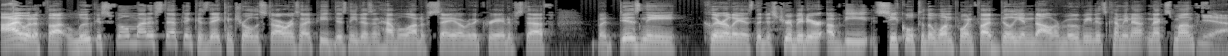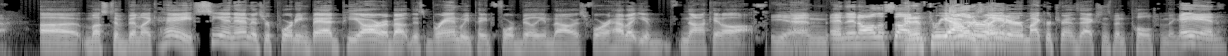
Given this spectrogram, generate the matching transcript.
I would have thought Lucasfilm might have stepped in because they control the Star Wars IP. Disney doesn't have a lot of say over the creative stuff, but Disney clearly as the distributor of the sequel to the 1.5 billion dollar movie that's coming out next month. Yeah. Uh, must have been like, hey, CNN is reporting bad PR about this brand we paid four billion dollars for. How about you knock it off? Yeah. and And, then all of a sudden, and then three hours later, microtransactions been pulled from the game. and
